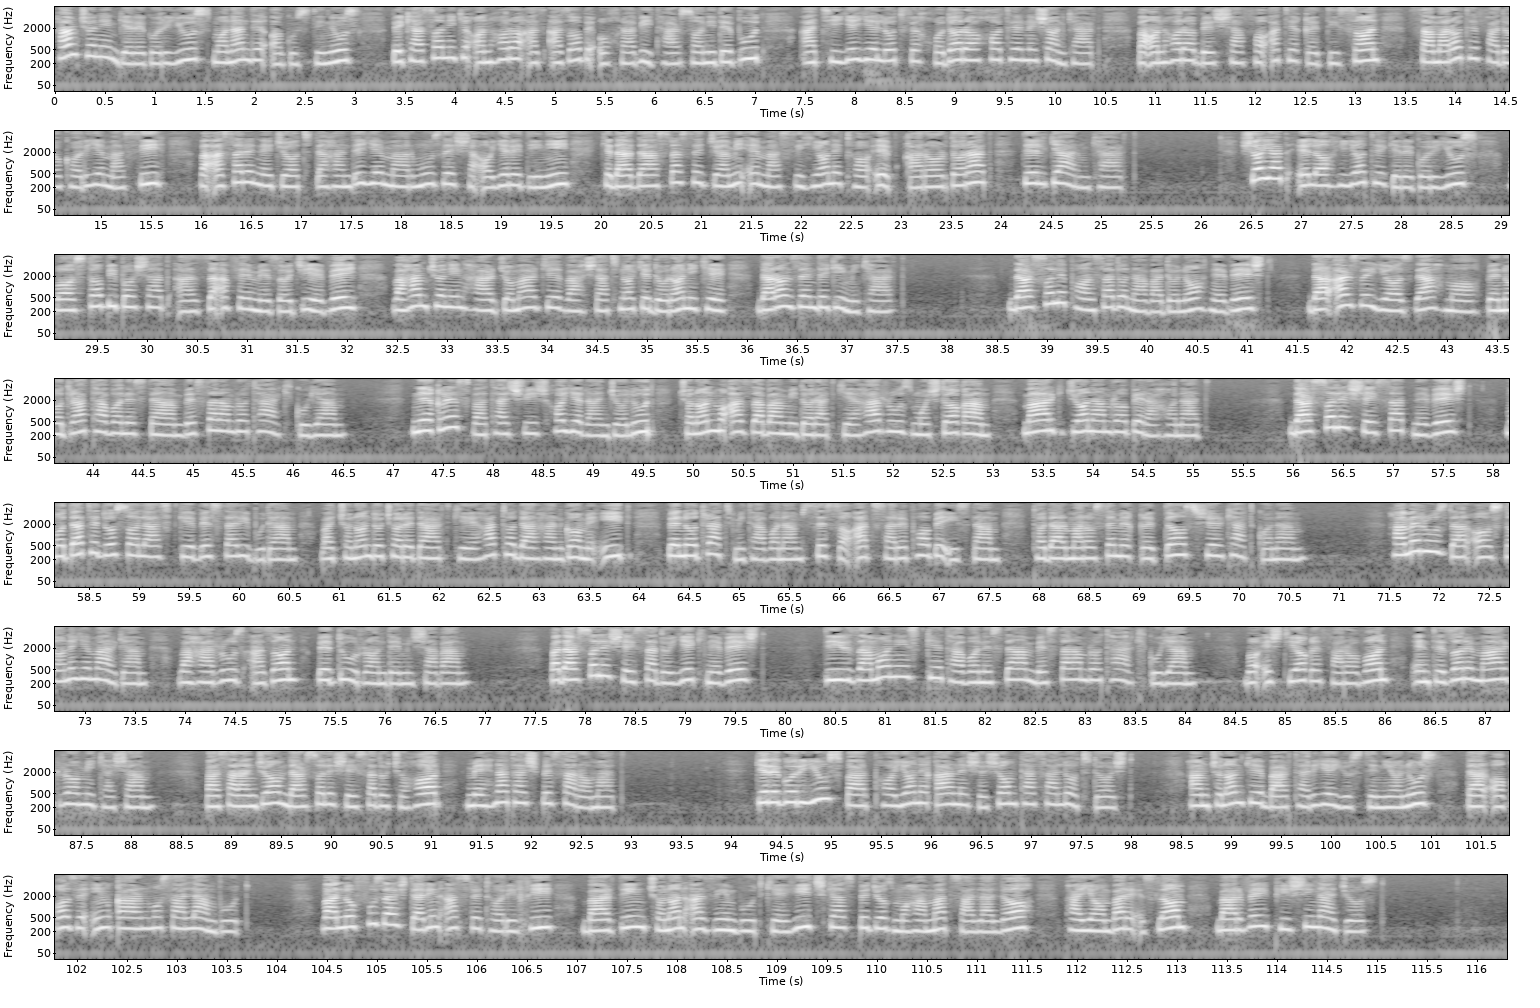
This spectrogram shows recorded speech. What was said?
همچنین گرگوریوس مانند آگوستینوس به کسانی که آنها را از عذاب اخروی ترسانیده بود عطیه لطف خدا را خاطر نشان کرد و آنها را به شفاعت قدیسان ثمرات فداکاری مسیح و اثر نجات دهنده مرموز شعایر دینی که در دسترس جمیع مسیحیان طائب قرار دارد دلگرم کرد شاید الهیات گرگوریوس باستابی باشد از ضعف مزاجی وی و همچنین هرج و مرج وحشتناک دورانی که در آن زندگی می کرد. در سال 599 نوشت در عرض یازده ماه به ندرت توانستم بسترم را ترک گویم. نقرس و تشویش های رنجالود چنان معذبم می دارد که هر روز مشتاقم مرگ جانم را برهاند. در سال 600 نوشت مدت دو سال است که بستری بودم و چنان دچار درد که حتی در هنگام عید به ندرت می توانم سه ساعت سر پا بایستم تا در مراسم قداس شرکت کنم. همه روز در آستانه مرگم و هر روز از آن به دور رانده می شوم. و در سال 601 نوشت دیر زمانی است که توانستم بسترم را ترک گویم با اشتیاق فراوان انتظار مرگ را می‌کشم و سرانجام در سال 604 مهنتش به سر آمد. گرگوریوس بر پایان قرن ششم تسلط داشت همچنان که برتری یوستینیانوس در آغاز این قرن مسلم بود و نفوذش در این عصر تاریخی بر دین چنان عظیم بود که هیچ کس به جز محمد صلی الله پیامبر اسلام بر وی پیشی نجست.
